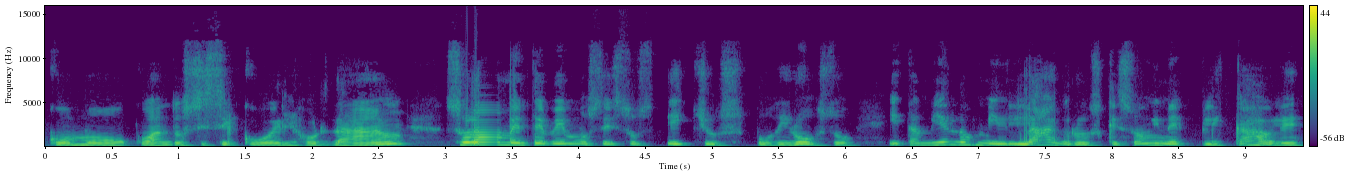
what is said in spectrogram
como cuando se secó el Jordán. Solamente vemos esos hechos poderosos y también los milagros que son inexplicables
